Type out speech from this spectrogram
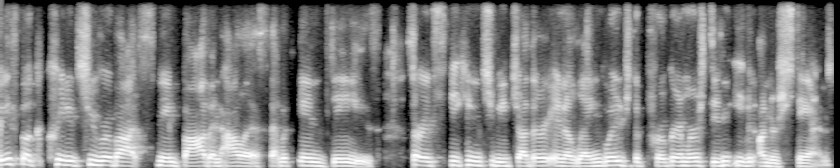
Facebook created two robots named Bob and Alice that within days started speaking to each other in a language the programmers didn't even understand.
